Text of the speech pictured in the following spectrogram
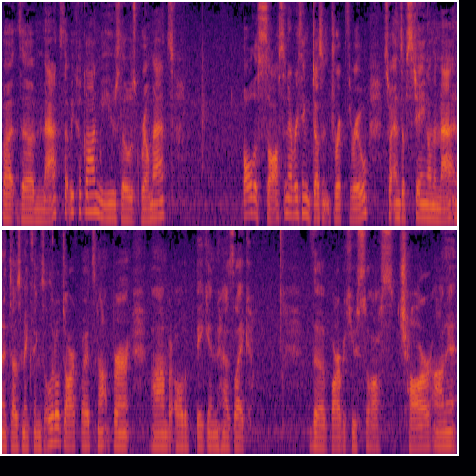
but the mats that we cook on, we use those grill mats all the sauce and everything doesn't drip through so it ends up staying on the mat and it does make things a little dark but it's not burnt um, but all the bacon has like the barbecue sauce char on it.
